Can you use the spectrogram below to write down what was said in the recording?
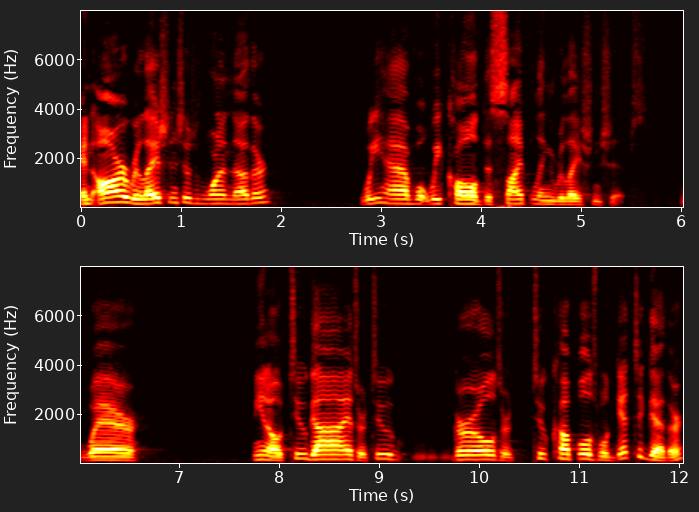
In our relationships with one another, we have what we call discipling relationships, where, you know, two guys or two girls or two couples will get together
